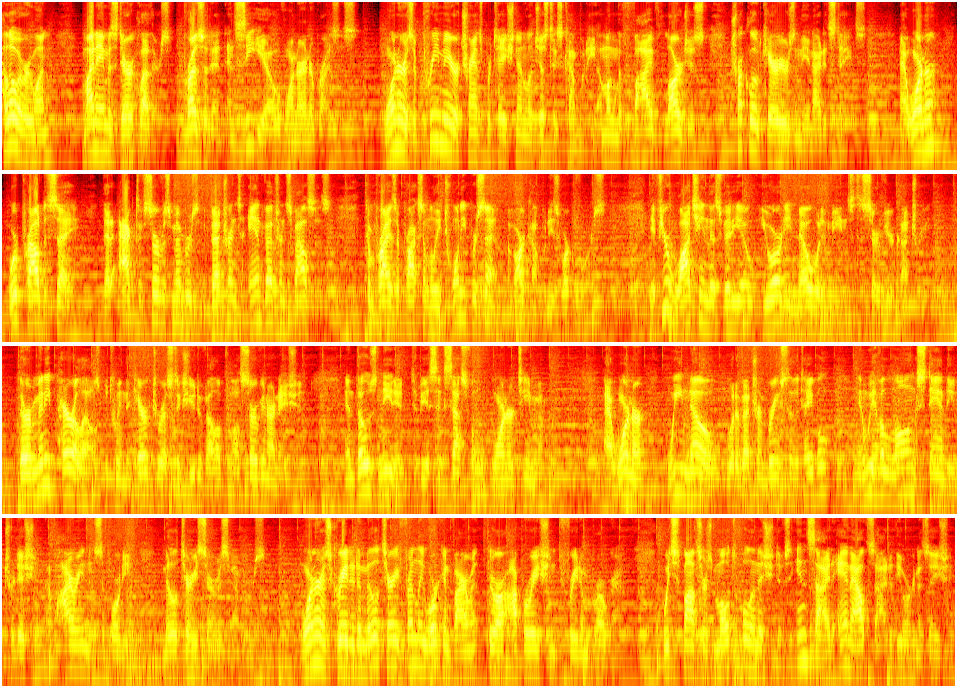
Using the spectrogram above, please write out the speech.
Hello, everyone. My name is Derek Leathers, President and CEO of Werner Enterprises. Werner is a premier transportation and logistics company among the five largest truckload carriers in the United States. At Werner, we're proud to say that active service members, veterans, and veteran spouses comprise approximately 20% of our company's workforce. If you're watching this video, you already know what it means to serve your country. There are many parallels between the characteristics you developed while serving our nation and those needed to be a successful Werner team member. At Werner, we know what a veteran brings to the table, and we have a long standing tradition of hiring and supporting military service members. Werner has created a military friendly work environment through our Operation Freedom program, which sponsors multiple initiatives inside and outside of the organization.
